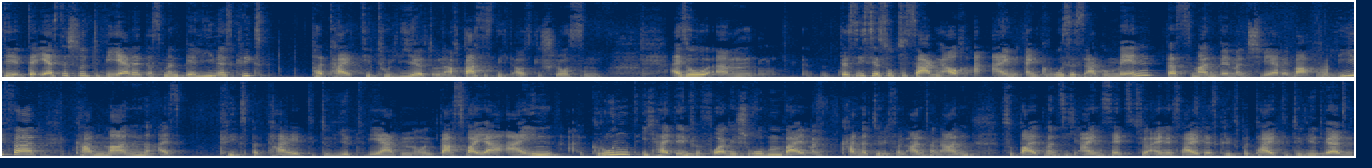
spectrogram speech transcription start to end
der erste Schritt wäre, dass man Berlin als Kriegspartei tituliert. Und auch das ist nicht ausgeschlossen. Also ähm, das ist ja sozusagen auch ein, ein großes Argument, dass man, wenn man schwere Waffen liefert, kann man als Kriegspartei tituliert werden. Und das war ja ein Grund, ich halte ihn für vorgeschoben, weil man kann natürlich von Anfang an, sobald man sich einsetzt für eine Seite als Kriegspartei tituliert werden.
